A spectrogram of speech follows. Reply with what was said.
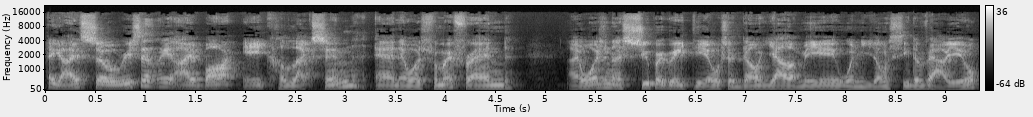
Hey guys, so recently I bought a collection and it was for my friend. It wasn't a super great deal, so don't yell at me when you don't see the value.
